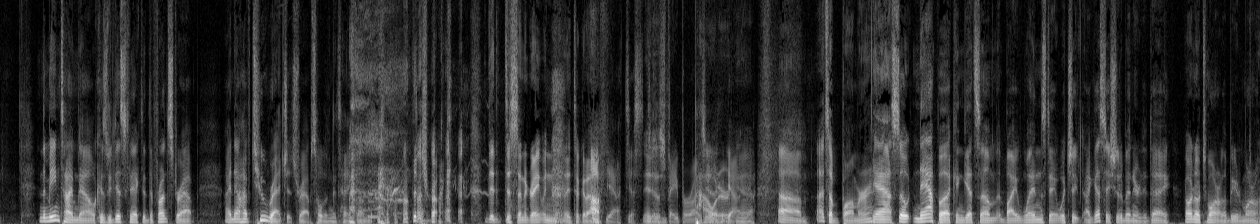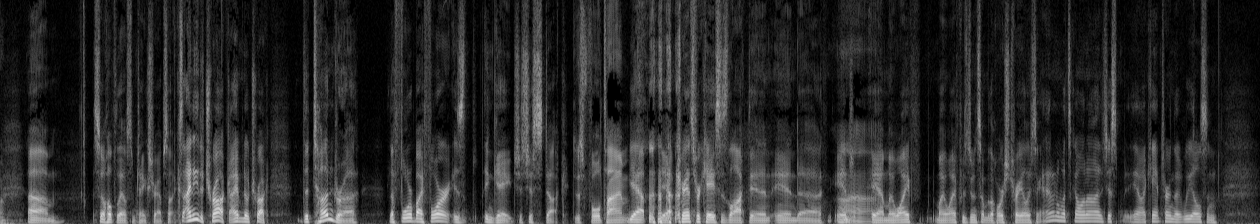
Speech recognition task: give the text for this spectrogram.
In the meantime, now because we disconnected the front strap, I now have two ratchet straps holding the tank on the, on the truck. Did it disintegrate when they took it Oh off? yeah, just It just just vaporized. powder, Yeah, yeah. yeah. Um, That's a bummer. yeah, so Napa can get some by Wednesday, which I guess they should have been here today. Oh no, tomorrow they'll be here tomorrow. Um, so hopefully I have some tank straps on because I need a truck. I have no truck. The Tundra, the four by four is engaged. It's just stuck. Just full time. Yeah, yeah. Transfer case is locked in, and uh, and Ah. yeah, my wife, my wife was doing some of the horse trailers. Like, I don't know what's going on. It's just you know I can't turn the wheels, and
